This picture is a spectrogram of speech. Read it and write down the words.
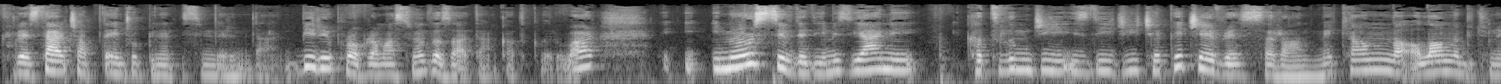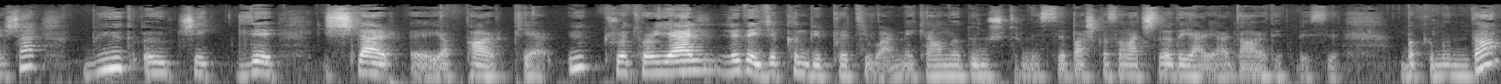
küresel çapta en çok bilinen isimlerinden biri. Programasyona da zaten katkıları var. Immersive dediğimiz yani katılımcıyı, izleyiciyi çepeçevre saran, mekanla, alanla bütünleşen büyük ölçekli işler e, yapar Pierre Hugues. Küratöryelle de yakın bir pratiği var. Mekanla dönüştürmesi, başka sanatçılara da yer yer davet etmesi bakımından.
